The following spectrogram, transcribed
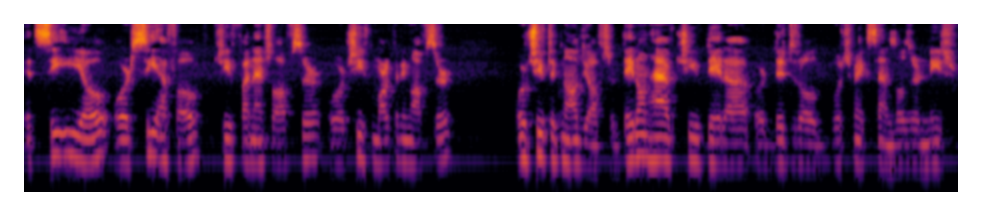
It's CEO or CFO, Chief Financial Officer, or Chief Marketing Officer, or Chief Technology Officer. They don't have Chief Data or Digital, which makes sense. Those are niche,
